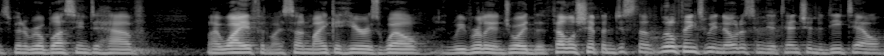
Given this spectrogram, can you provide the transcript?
It's been a real blessing to have my wife and my son Micah here as well. And we've really enjoyed the fellowship and just the little things we notice and the attention to detail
